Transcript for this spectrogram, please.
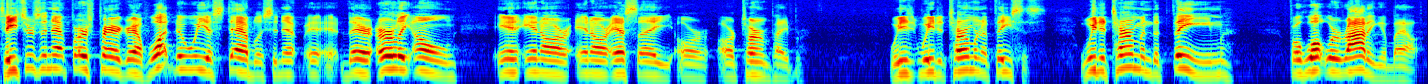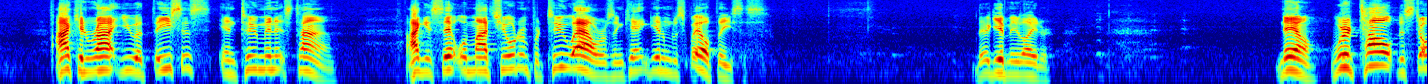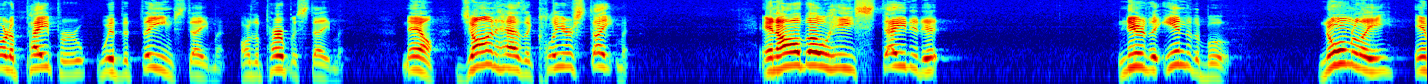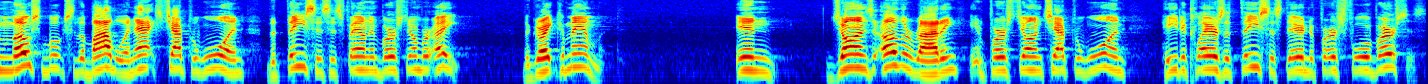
Teachers, in that first paragraph, what do we establish in that uh, there early on in, in our in our essay or our term paper? We we determine a thesis. We determine the theme for what we're writing about. I can write you a thesis in two minutes' time. I can sit with my children for two hours and can't get them to spell thesis. They'll give me later. Now, we're taught to start a paper with the theme statement or the purpose statement. Now, John has a clear statement. And although he stated it near the end of the book, normally in most books of the Bible, in Acts chapter 1, the thesis is found in verse number 8 the great commandment. In John's other writing, in 1 John chapter 1, he declares a thesis there in the first four verses.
